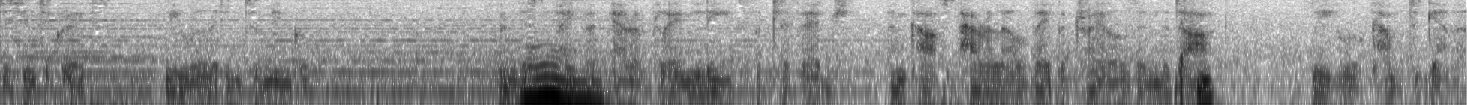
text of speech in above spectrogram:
disintegrates, we will intermingle. This paper aeroplane leaves the cliff edge and casts parallel vapor trails in the dark, we will come together.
